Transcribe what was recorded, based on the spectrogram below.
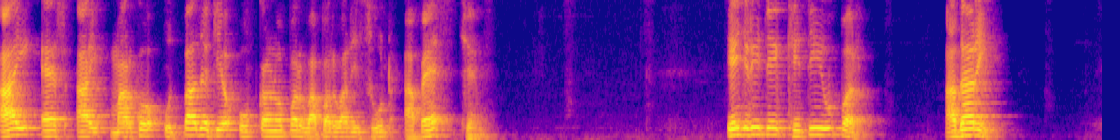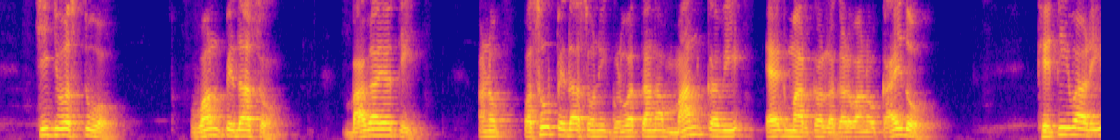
આઈએસઆઈ માર્કો ઉત્પાદકીય ઉપકરણો પર વાપરવાની છૂટ આપે છે. એ જ રીતે ખેતી ઉપર આધારિત ચીજવસ્તુઓ, વન પેદાશો, બાગાયતી અને પશુ પેદાશોની ગુણવત્તાના માનકવી એગ માર્કર લગાડવાનો કાયદો, ખેતીવાડી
